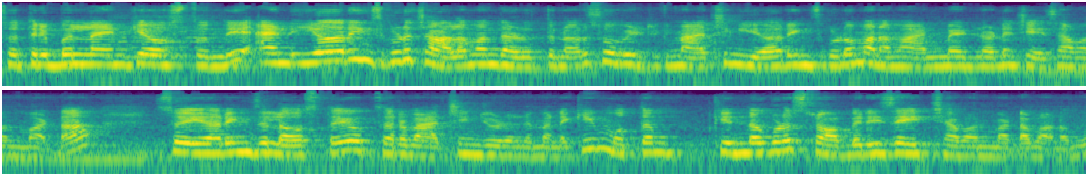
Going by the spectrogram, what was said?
సో త్రిబుల్ నైన్ కే వస్తుంది. అండ్ ఇయర్ రింగ్స్ కూడా చాలా మంది అడుగుతున్నారు. సో వీటికి మ్యాచింగ్ ఇయర్ రింగ్స్ కూడా మనం హ్యాండ్ మేడ్లోనే చేసామన్నమాట సో ఇయర్ రింగ్స్ ఇలా వస్తాయి ఒకసారి మ్యాచింగ్ చూడండి మనకి. మొత్తం కింద కూడా స్ట్రాబెరీసే ఇచ్చామన్నమాట మనము.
